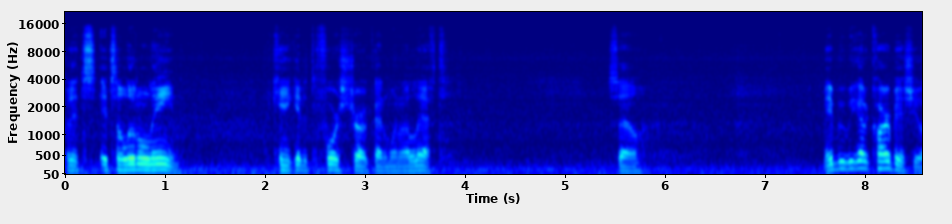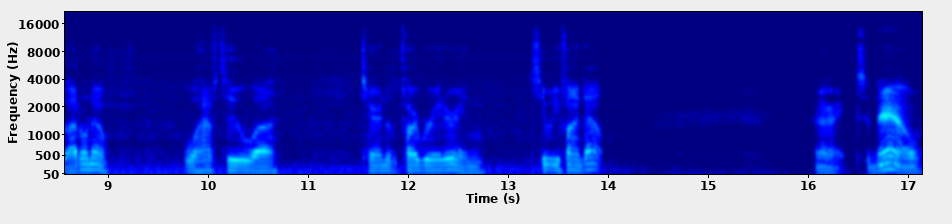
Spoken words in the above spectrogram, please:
But it's it's a little lean can't get it to four stroke on when I lift. So maybe we got a carb issue. I don't know. We'll have to uh, tear into the carburetor and see what we find out. All right, so now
